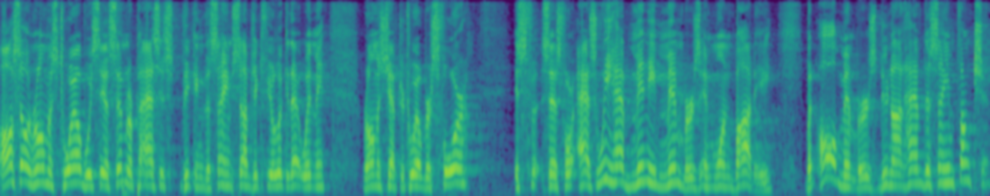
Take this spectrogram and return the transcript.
Also in Romans 12, we see a similar passage speaking the same subject. If you look at that with me, Romans chapter 12, verse 4, it says, For as we have many members in one body, but all members do not have the same function.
